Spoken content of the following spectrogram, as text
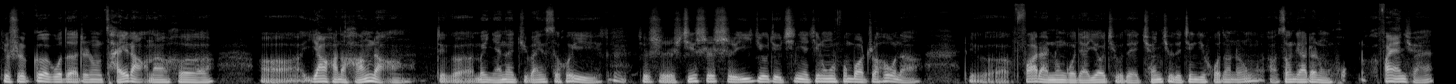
就是各国的这种财长呢和。啊，央行的行长这个每年呢举办一次会议，就是其实是一九九七年金融风暴之后呢，这个发展中国家要求在全球的经济活动中啊增加这种发言权，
